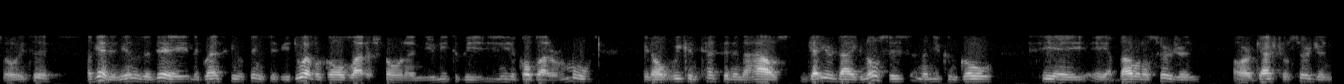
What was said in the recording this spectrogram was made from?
So it's a again, in the end of the day, in the grand scheme of things, if you do have a gallbladder stone and you need to be you need a gallbladder removed, you know we can test it in the house, get your diagnosis, and then you can go see a, a abdominal surgeon or a gastrosurgeon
